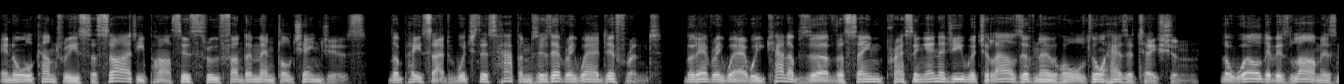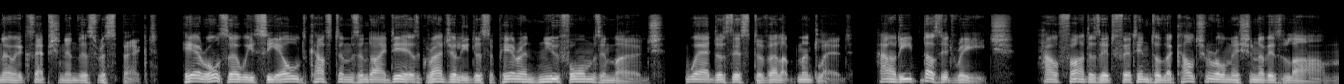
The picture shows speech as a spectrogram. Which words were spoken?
In all countries society passes through fundamental changes. The pace at which this happens is everywhere different, but everywhere we can observe the same pressing energy which allows of no halt or hesitation. The world of Islam is no exception in this respect. Here also we see old customs and ideas gradually disappear and new forms emerge. Where does this development lead? How deep does it reach? How far does it fit into the cultural mission of Islam?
